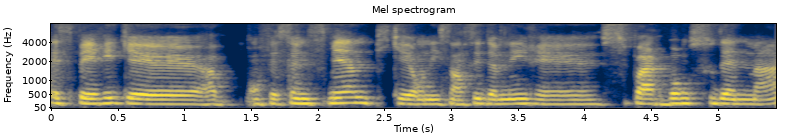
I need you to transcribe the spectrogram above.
espérer qu'on fait ça une semaine puis qu'on est censé devenir euh, super bon soudainement.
